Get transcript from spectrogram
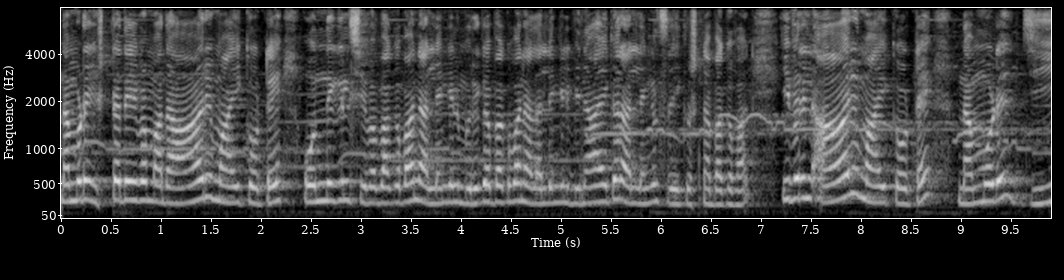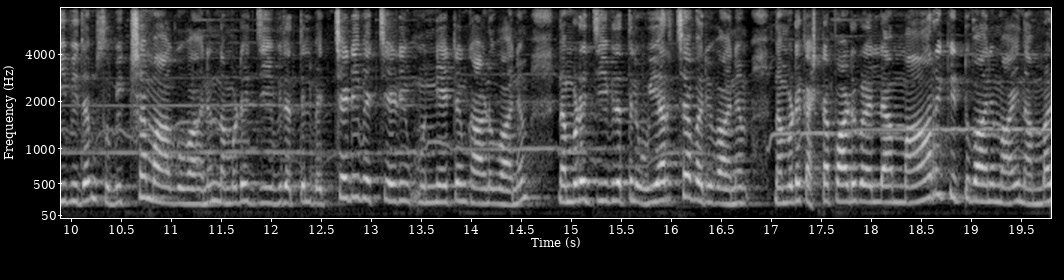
നമ്മുടെ ഇഷ്ടദൈവം അതാരുമായിക്കോട്ടെ ഒന്നുകിൽ ശിവഭഗവാൻ അല്ലെങ്കിൽ മുരുക ഭഗവാൻ അതല്ലെങ്കിൽ വിനായകർ അല്ലെങ്കിൽ ശ്രീകൃഷ്ണ ഭഗവാൻ. ഇവരിൽ ആരുമായിക്കോട്ടെ? നമ്മുടെ ജീവിതം സുഭിക്ഷമാകുവാനും നമ്മുടെ ജീവിതത്തിൽ വെച്ചടി വെച്ചടി മുന്നേറ്റം കാണുവാനും നമ്മുടെ ജീവിതത്തിൽ ഉയർച്ച വരുവാനും നമ്മുടെ കഷ്ടപ്പാടുകളെല്ലാം മാറിക്കിട്ടുവാനുമായി നമ്മൾ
